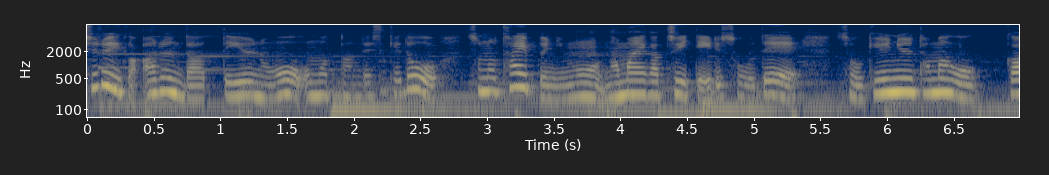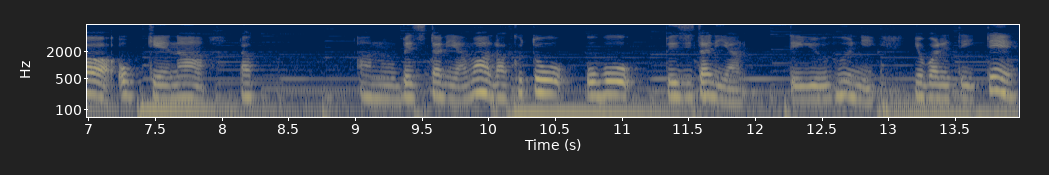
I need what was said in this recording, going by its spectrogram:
種類があるんだっていうのを思ったんですけどそのタイプにも名前がついているそうでそう牛乳卵が OK なあのベジタリアンはラクトオボベジタリアンっていう風に呼ばれていて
